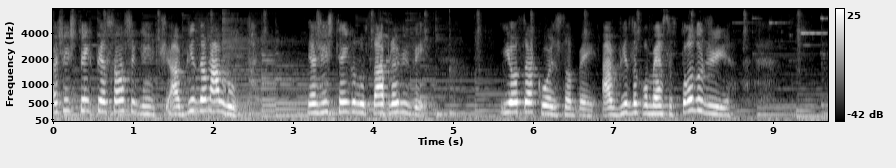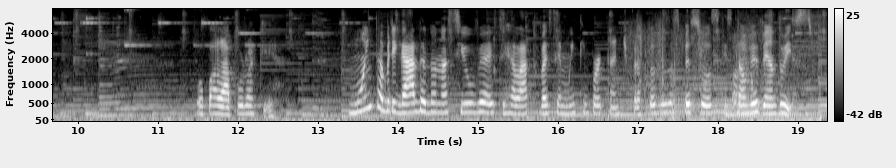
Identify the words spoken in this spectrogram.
a gente tem que pensar o seguinte: a vida é uma luta. E a gente tem que lutar para viver. E outra coisa também: a vida começa todo dia. Vou parar por aqui. Muito obrigada, dona Silvia. Esse relato vai ser muito importante para todas as pessoas que estão vivendo isso.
